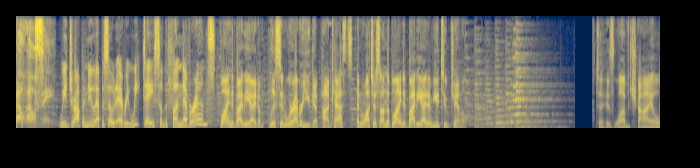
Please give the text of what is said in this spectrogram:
LLC. We drop a new episode every weekday, so the fun never ends. Blinded by the item. Listen wherever you get podcasts, and watch us on the Blinded by the Item YouTube channel. to his love child.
